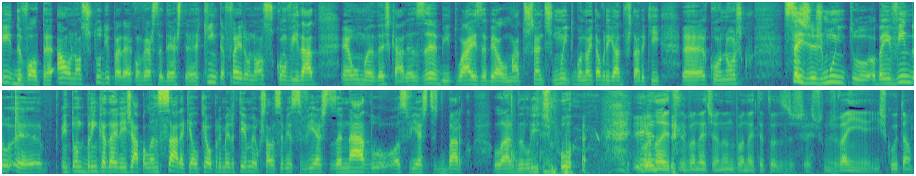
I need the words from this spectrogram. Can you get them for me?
E de volta ao nosso estúdio para a conversa desta quinta-feira, o nosso convidado é uma das caras habituais, Abel Matos Santos. Muito boa noite, obrigado por estar aqui uh, conosco. Sejas muito bem-vindo. Eh, em tom de brincadeira e já para lançar aquele que é o primeiro tema, eu gostava de saber se viestes a nado ou se viestes de barco lá de Lisboa. boa noite, boa noite, João Nuno, boa noite a todos os que nos veem e escutam.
